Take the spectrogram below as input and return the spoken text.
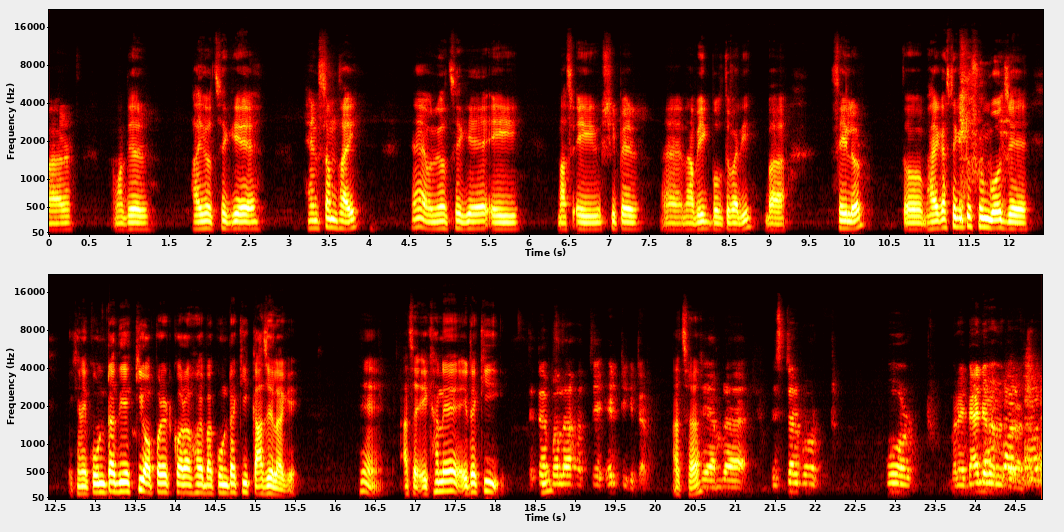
আর আমাদের ভাই হচ্ছে গিয়ে হ্যান্ডসাম ভাই হ্যাঁ উনি হচ্ছে গিয়ে এই মাস এই শিপের নাবিক বলতে পারি বা সেইলর তো ভাইয়ের কাছ থেকে একটু শুনব যে এখানে কোনটা দিয়ে কি অপারেট করা হয় বা কোনটা কি কাজে লাগে। হ্যাঁ আচ্ছা এখানে এটা কি? এটা বলা হচ্ছে এন্টিকেটার আচ্ছা। যে আমরা স্টারবোর্ড পোর্ট মানে ডাইনামামে করার জন্য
